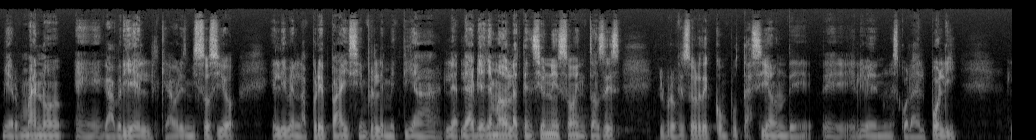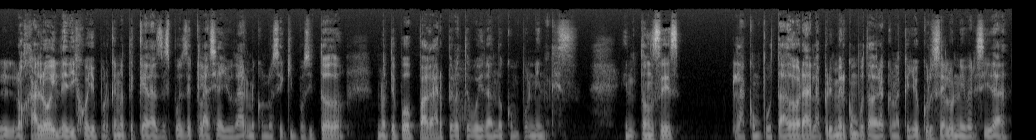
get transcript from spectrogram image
Mi hermano eh, Gabriel, que ahora es mi socio, él iba en la prepa y siempre le metía, le, había llamado la atención eso. Entonces, el profesor de computación de, de, él iba en una escuela del Poli, lo jaló y le dijo, oye, ¿por qué no te quedas después de clase a ayudarme con los equipos y todo? No te puedo pagar, pero te voy dando componentes. Entonces, la computadora, la primera computadora con la que yo cursé la universidad,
